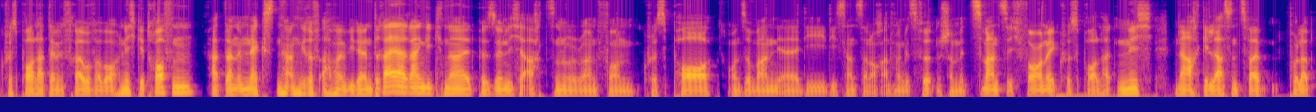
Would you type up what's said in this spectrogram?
Chris Paul hat dann den Freiwurf aber auch nicht getroffen. Hat dann im nächsten Angriff aber wieder einen Dreier reingeknallt. Persönlicher 18-0-Run von Chris Paul. Und so waren äh, die, die Suns dann auch Anfang des vierten schon mit 20 vorne. Chris Paul hat nicht nachgelassen. Zwei Pull-up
